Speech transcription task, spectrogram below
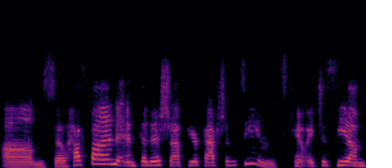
Um, so have fun and finish up your caption scenes. Can't wait to see them.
